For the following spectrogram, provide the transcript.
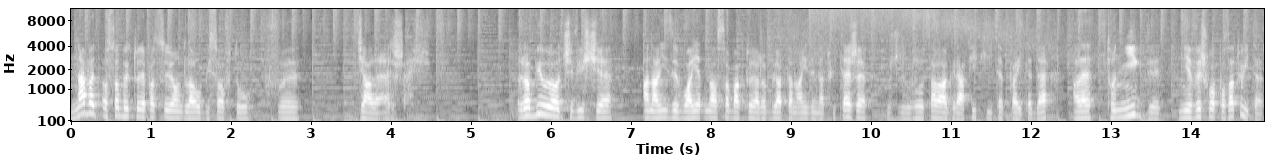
Nawet osoby, które pracują dla Ubisoftu w dziale R6. Robiły oczywiście analizy, była jedna osoba, która robiła te analizy na Twitterze, wrzucała grafiki itp. itd., ale to nigdy nie wyszło poza Twitter.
